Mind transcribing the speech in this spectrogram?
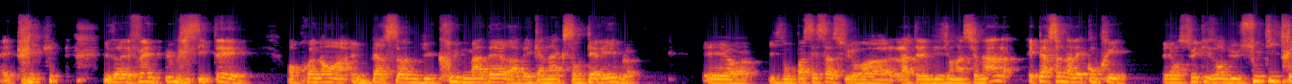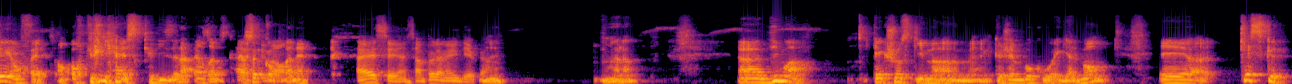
Et puis, ils avaient fait une publicité en prenant une personne du cru de Madère avec un accent terrible. Et euh, ils ont passé ça sur euh, la télévision nationale et personne n'avait compris. Et ensuite, ils ont dû sous-titrer, en fait, en portugais ce que disait la personne, parce que Ah, personne marrant. comprenait. Ouais, c'est un peu la même idée. quoi. Ouais. Voilà. Euh, Dis-moi, quelque chose qui que j'aime beaucoup également, et qu'est-ce que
